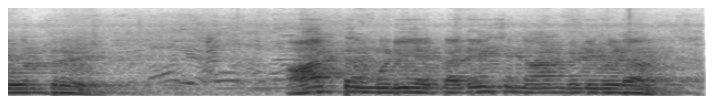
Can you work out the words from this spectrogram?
இருபத்தி ஒன்று. ஆட்டம் முடிய கடைசி நான்கு நிமிடம்.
